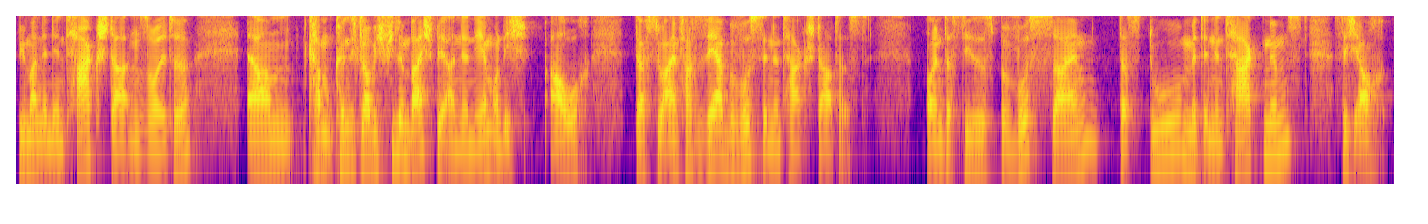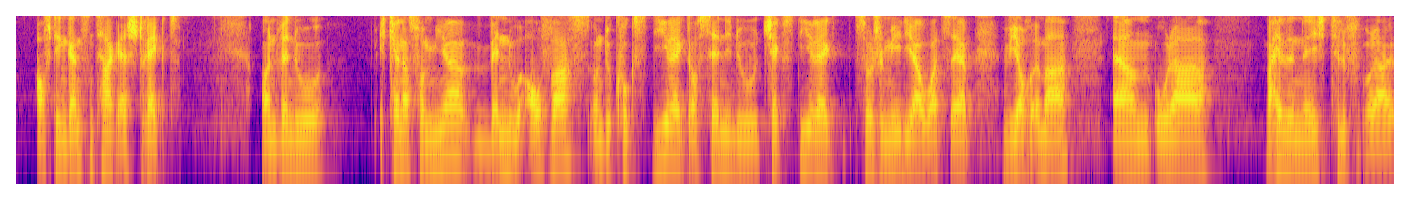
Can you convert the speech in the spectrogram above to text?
wie man in den Tag starten sollte, ähm, kann, können sich, glaube ich, viele ein Beispiel an dir nehmen und ich auch, dass du einfach sehr bewusst in den Tag startest. Und dass dieses Bewusstsein, das du mit in den Tag nimmst, sich auch auf den ganzen Tag erstreckt. Und wenn du, ich kenne das von mir, wenn du aufwachst und du guckst direkt aufs Handy, du checkst direkt Social Media, WhatsApp, wie auch immer, ähm, oder weiß ich nicht, telef oder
